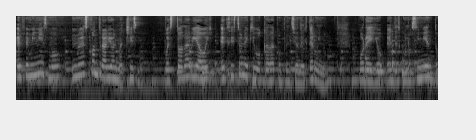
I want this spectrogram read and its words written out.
El feminismo no es contrario al machismo, pues todavía hoy existe una equivocada comprensión del término, por ello el desconocimiento.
